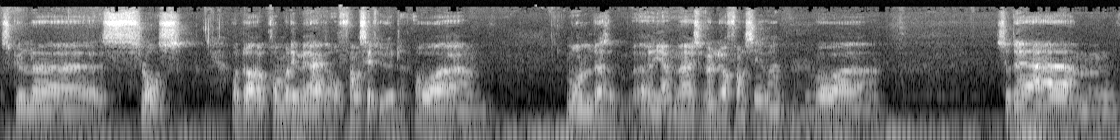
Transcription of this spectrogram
skulle slås. Og da kommer de mer offensivt ut. Og uh, Molde hjemme er selvfølgelig offensive. Og, eh, så det mm,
